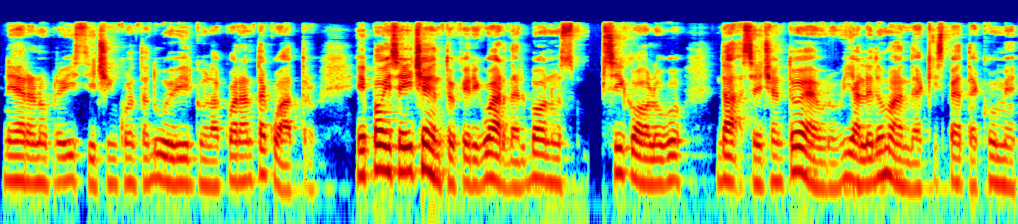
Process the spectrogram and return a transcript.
ne erano previsti 52,44 e poi 600 che riguarda il bonus psicologo da 600 euro. Via le domande a chi spetta e come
